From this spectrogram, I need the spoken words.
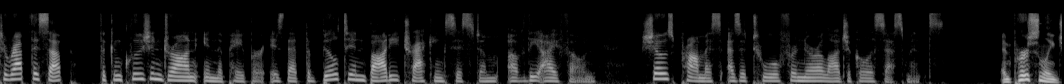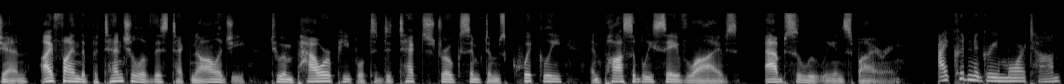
To wrap this up, the conclusion drawn in the paper is that the built in body tracking system of the iPhone shows promise as a tool for neurological assessments. And personally, Jen, I find the potential of this technology to empower people to detect stroke symptoms quickly and possibly save lives absolutely inspiring. I couldn't agree more, Tom.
